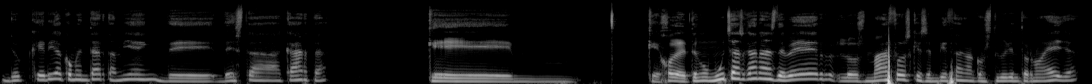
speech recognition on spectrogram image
yo quería comentar también de, de, esta carta que, que, joder, tengo muchas ganas de ver los mazos que se empiezan a construir en torno a ella.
